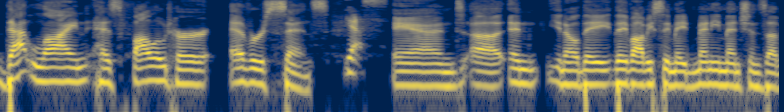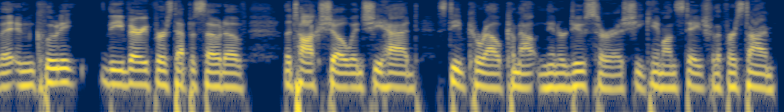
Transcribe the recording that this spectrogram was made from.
that line has followed her ever since yes, and uh and you know they they've obviously made many mentions of it including the very first episode of the talk show when she had Steve Carell come out and introduce her as she came on stage for the first time.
